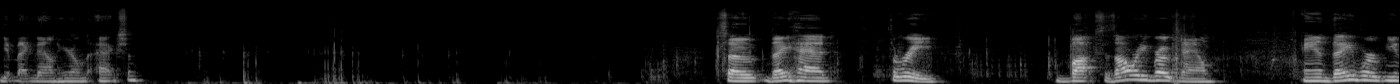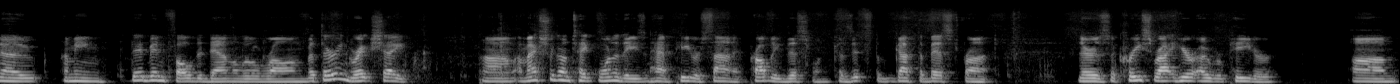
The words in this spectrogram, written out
Get back down here on the action. So they had three boxes already broke down and they were, you know, I mean, they'd been folded down a little wrong, but they're in great shape. Um, I'm actually going to take one of these and have Peter sign it, probably this one, because it's the, got the best front. There's a crease right here over Peter. Um,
